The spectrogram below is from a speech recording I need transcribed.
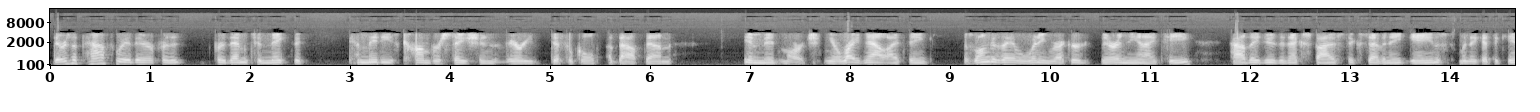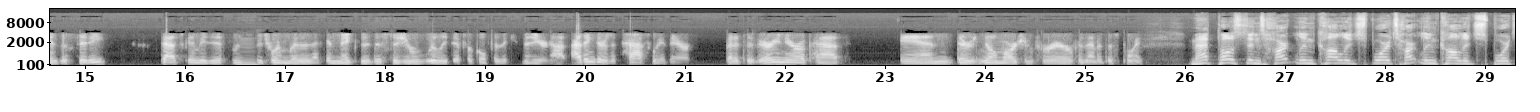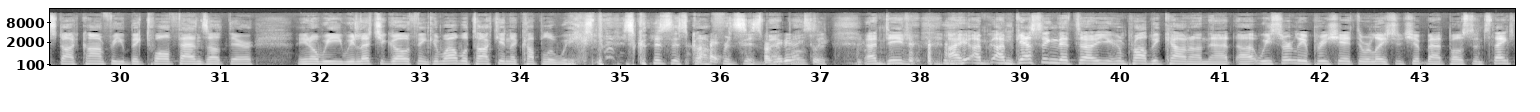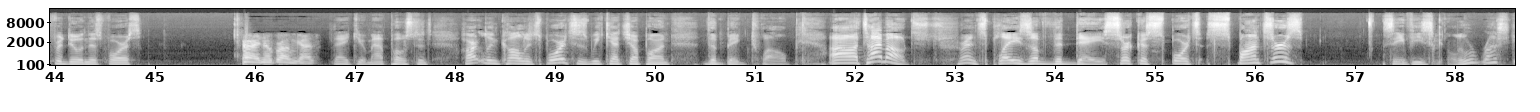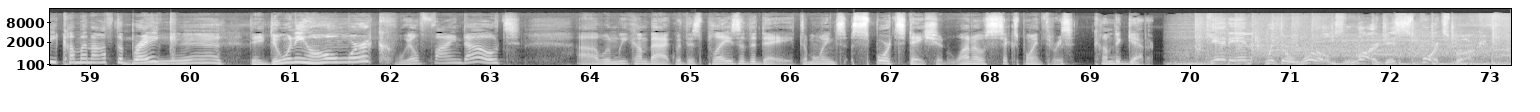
there's a pathway there for the, for them to make the committee's conversation very difficult about them in mid-March. You know, right now I think as long as they have a winning record, they're in the NIT how they do the next five, six, seven, eight games when they get to Kansas City, that's going to be the difference Mm. between whether that can make the decision really difficult for the committee or not. I think there's a pathway there, but it's a very narrow path, and there's no margin for error for them at this point. Matt Postins Heartland College Sports, heartlandcollegesports.com for you Big 12 fans out there. You know, we, we let you go thinking, well, we'll talk to you in a couple of weeks, but as good as this conference is, Matt Poston. Indeed. I, I'm, I'm guessing that uh, you can probably count on that. Uh, we certainly appreciate the relationship, Matt Postins. Thanks for doing this for us. All right, no problem, guys. Thank you, Matt Postins. Heartland College Sports as we catch up on the Big 12. Uh, timeout. Trent's plays of the day. Circa Sports sponsors. See if he's a little rusty coming off the break. Yeah. They do any homework? We'll find out uh, when we come back with this plays of the day. Des Moines Sports Station 106.3. Come together. Get in with the world's largest sports book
